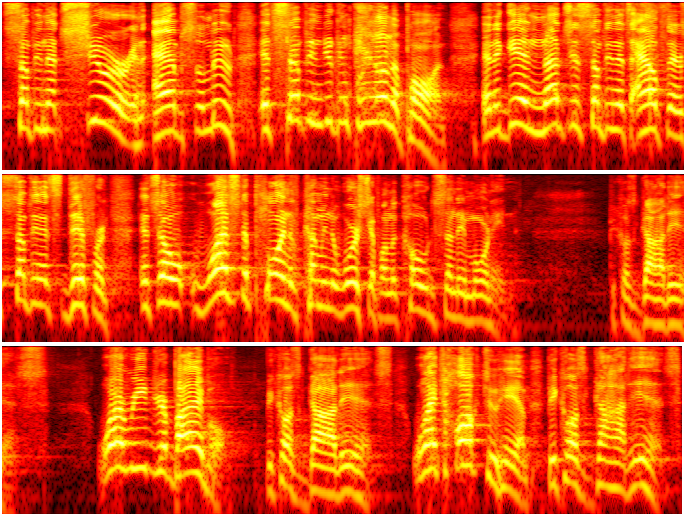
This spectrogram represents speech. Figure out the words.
something that's sure and absolute. It's something you can count upon. And again, not just something that's out there, something that's different. And so, what's the point of coming to worship on a cold Sunday morning? Because God is. Why read your Bible? Because God is. Why talk to Him? Because God is.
